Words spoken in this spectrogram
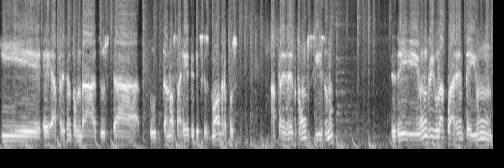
que é, apresentam dados da, do, da nossa rede de sismógrafos apresentou um sismo de 1,41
